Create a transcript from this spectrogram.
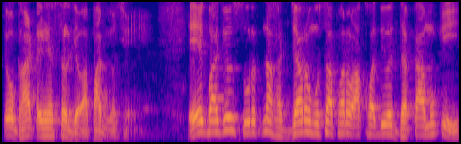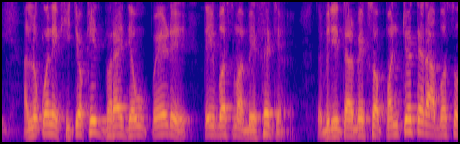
તેવો ઘાટ અહીંયા સર્જવા પામ્યો છે. એક બાજુ સુરતના હજારો મુસાફરો આખો દિવસ ધક્કા મૂકી આ લોકોને ખીચોખીચ ભરાઈ જવું પડે તે બસમાં બેસે છે. તો બીજી તરફ એકસો પંચોતેર આ બસો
